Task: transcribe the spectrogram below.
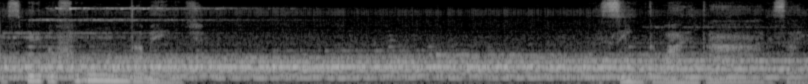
Respire profundamente. E sinta o ar entrar e sair.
